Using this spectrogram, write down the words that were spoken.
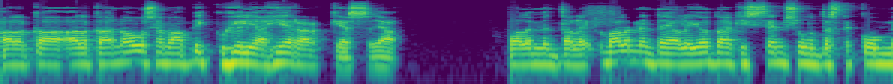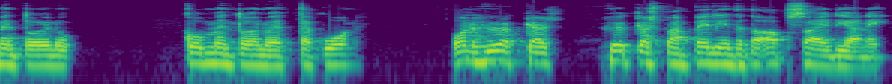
alkaa, alkaa nousemaan pikkuhiljaa hierarkiassa ja valmentaja, oli jotakin sen suuntaista kommentoinut, kommentoinut että kun on, on hyökkäys, hyökkäyspään peliin tätä upsidea, niin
